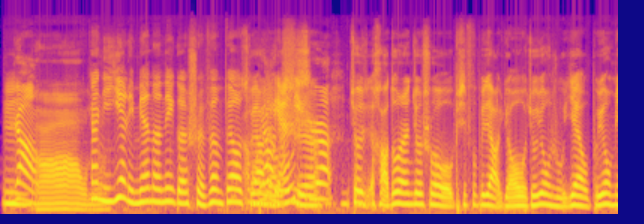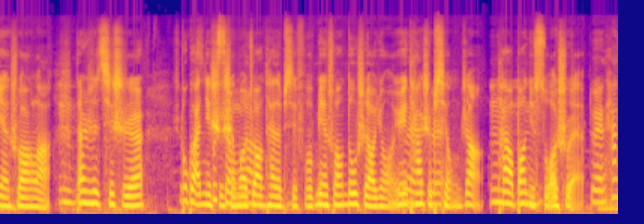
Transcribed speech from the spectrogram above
嗯让让你液里面的那个水分不要从不要流流脸里失失。就好多人就说我皮肤比较油，我就用乳液，我不用面霜了。嗯，但是其实是不管你是什么状态的皮肤，面霜都是要用，因为它是屏障，嗯它要帮你嗯锁水。对它，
